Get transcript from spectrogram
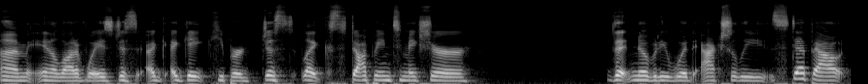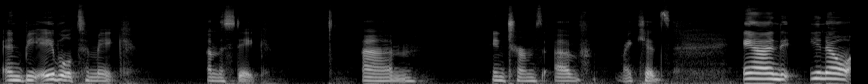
um, in a lot of ways, just a, a gatekeeper, just like stopping to make sure that nobody would actually step out and be able to make a mistake um, in terms of my kids. And, you know,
